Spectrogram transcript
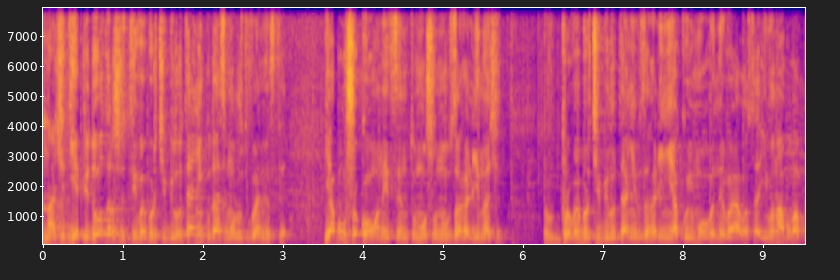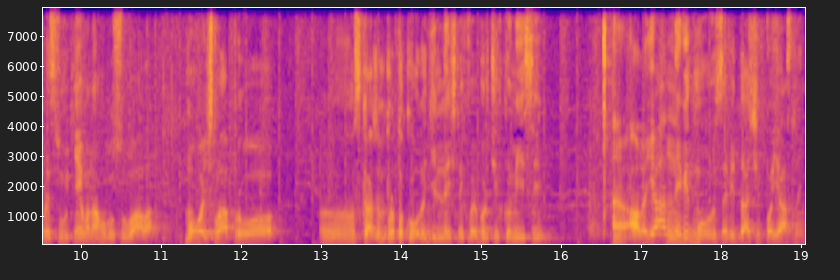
Значить, є підозра, що ці виборчі бюлетені кудись можуть винести. Я був шокований цим, тому що ну, взагалі, значить, про виборчі бюлетені взагалі ніякої мови не велося. І вона була присутня, і вона голосувала. Мова йшла про, е, скажімо, протоколи дільничних виборчих комісій. Е, Але я не відмовився від дачі пояснень.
